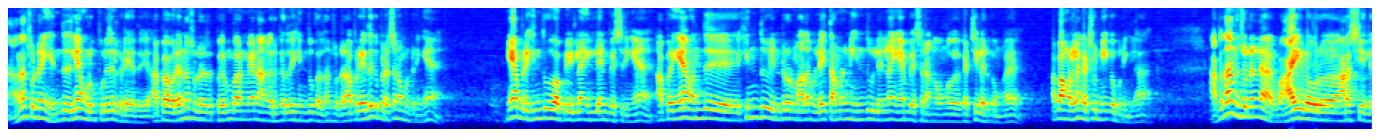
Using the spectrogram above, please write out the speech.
நான் தான் சொல்கிறேன் எந்த இதுலேயும் அவங்களுக்கு புரிதல் கிடையாது. அப்போ அவர் என்ன சொல்றாரு? பெரும்பான்மையாக நாங்கள் இருக்கிறது ஹிந்துக்கள் தான் சொல்கிறார் அப்புறம் எதுக்கு பிரச்சனை பண்ணுறீங்க ஏன் அப்புறம் ஹிந்து அப்படிலாம் இல்லைன்னு பேசுகிறீங்க அப்புறம் ஏன் வந்து ஹிந்து என்ற ஒரு மதம் இல்லை தமிழ்னு ஹிந்து இல்லைன்னா ஏன் பேசுகிறாங்க உங்கள் கட்சியில் இருக்கவங்க? அப்போ அவங்களெல்லாம் கட்சி நீக்க போகிறீங்களா அப்போ தான் நான் சொல்லல வாயுவில் ஒரு அரசியல்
